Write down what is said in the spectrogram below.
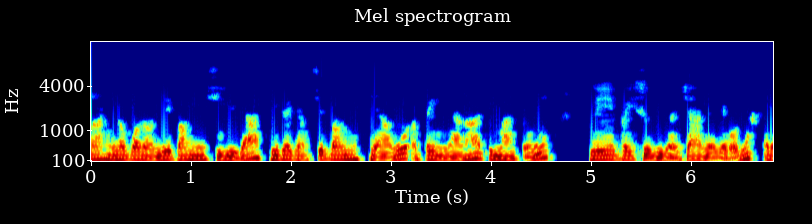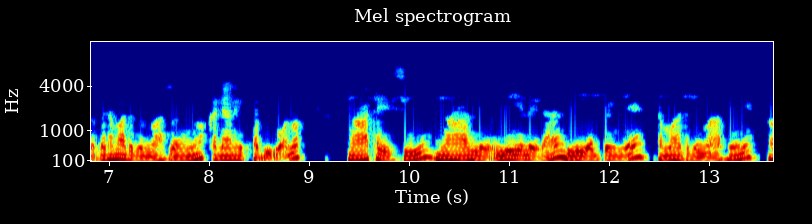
5နှလုံးပေါင်းတော့4ပေါင်းချင်းရှိပြီလားဒီတော့ကြောင့်10ပေါင်းချင်းဖြစ်အောင်လို့အပိတ်ညာကဒီမှာဆိုရင်4ပိတ်ဆိုပြီးတော့ကြားခဲ့တယ်ပေါ့ဗျာအဲ့တော့ပထမတစ်ပင်မှာဆိုရင်တော့ခဏလေးထပ်ပြီးပေါ့နော် 9ထိပ်စီ9လေ4လေတိုင်း4အပိတ်နဲ့ပထမတစ်ပင်မှာဆိုရင်9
